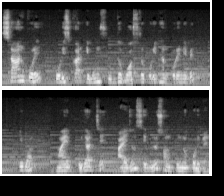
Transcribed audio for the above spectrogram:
স্নান করে পরিষ্কার এবং শুদ্ধ বস্ত্র পরিধান করে নেবেন এবং মায়ের পূজার যে আয়োজন সেগুলো সম্পূর্ণ করবেন।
